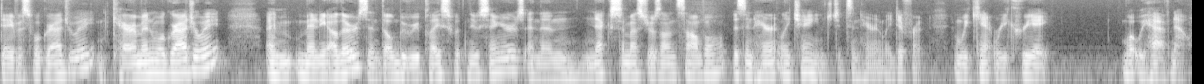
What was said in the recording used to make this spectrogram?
Davis will graduate, and Karaman will graduate, and many others, and they'll be replaced with new singers. And then next semester's ensemble is inherently changed. It's inherently different, and we can't recreate what we have now.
